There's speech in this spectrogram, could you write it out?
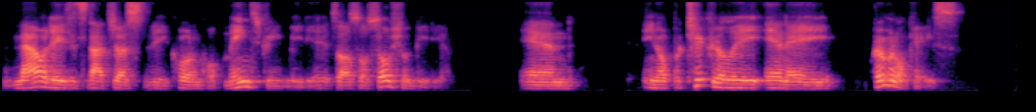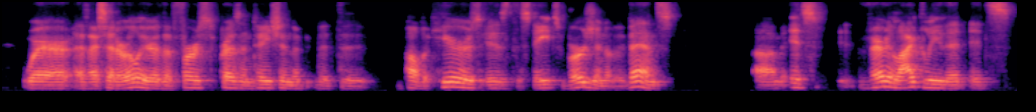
nowadays it's not just the quote unquote mainstream media, it's also social media. And, you know, particularly in a criminal case, where, as I said earlier, the first presentation that, that the public hears is the state's version of events, um, it's very likely that it's,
